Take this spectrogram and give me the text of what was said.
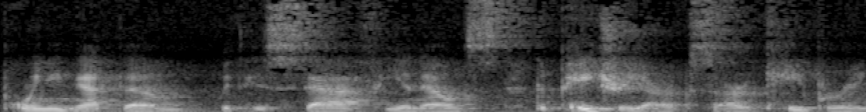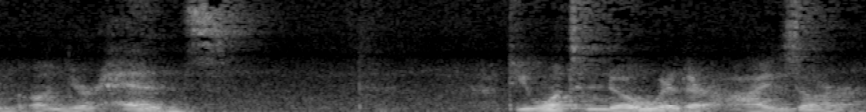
Pointing at them with his staff, he announced, The patriarchs are capering on your heads. Do you want to know where their eyes are?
